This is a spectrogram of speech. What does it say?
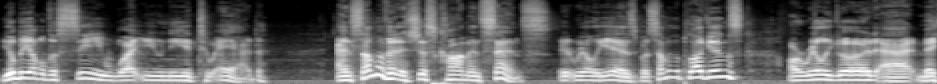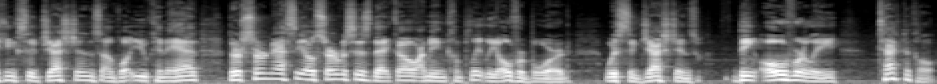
you'll be able to see what you need to add. And some of it is just common sense. It really is. But some of the plugins are really good at making suggestions of what you can add. There are certain SEO services that go, I mean, completely overboard with suggestions, being overly technical.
